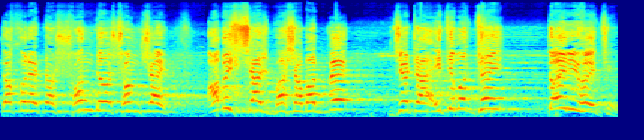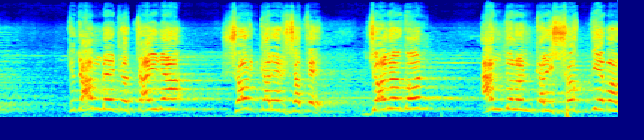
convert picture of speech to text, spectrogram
তখন একটা সন্দেহ, সংশয়, অবিশ্বাস বাসা বাঁধবে, যেটা ইতিমধ্যেই তৈরি হয়েছে। কিন্তু আমরা এটা চাই না। সরকারের সাথে জনগণ, আন্দোলনকারী শক্তি এবং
